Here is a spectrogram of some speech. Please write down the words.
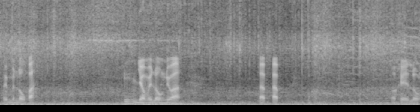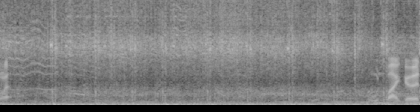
เฮ้ยมันลงปะ ยังไม่ลงนี่ว่าแป๊บแป๊บโอเคลงแล้ววุ่นวายเกิน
